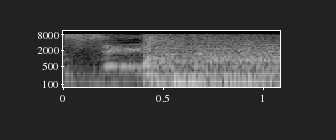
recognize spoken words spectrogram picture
Cena!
